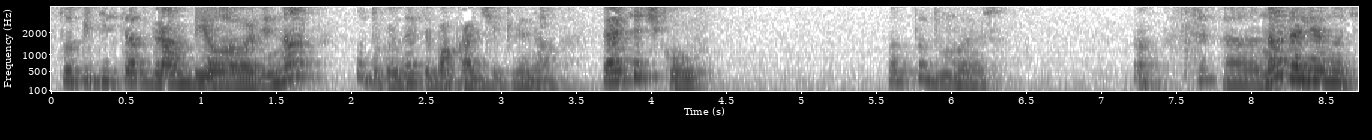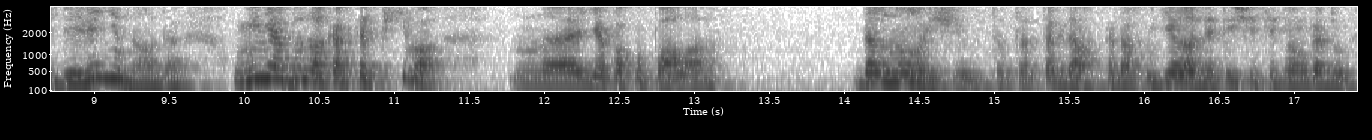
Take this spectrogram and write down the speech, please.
150 грамм белого вина, ну такой, знаете, бокальчик вина, 5 очков. Вот подумаешь, надо ли оно тебе или не надо. У меня было как-то пиво, э, я покупала давно еще, тогда, когда худела в 2007 году.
